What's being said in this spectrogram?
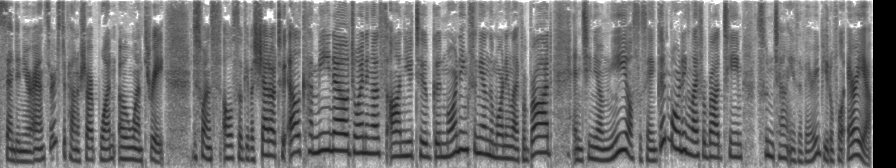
Send in your answers to pounder sharp 1013. Just want to also give a shout out to El Camino joining us on YouTube. Good morning, Sungyang. Good morning, Life Abroad. And Chin Young Ni also saying, Good morning, Life Abroad team. Sunchang is a very beautiful area.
